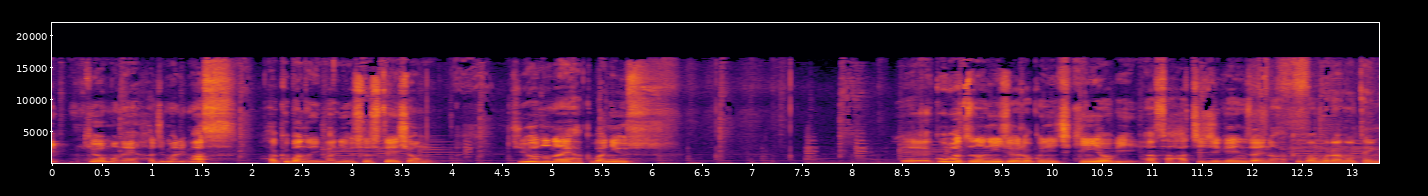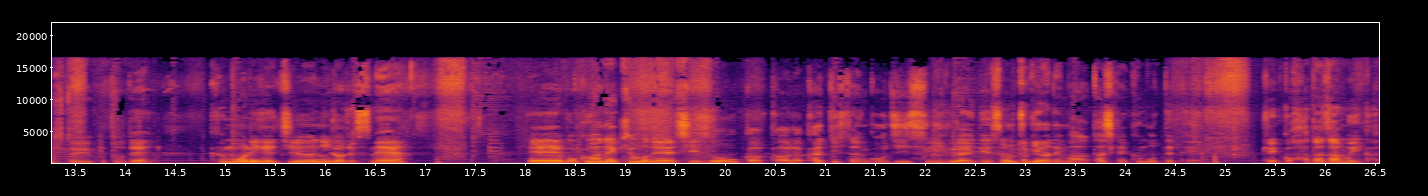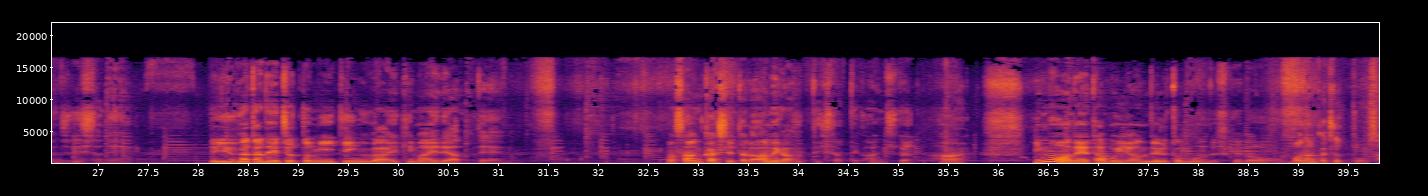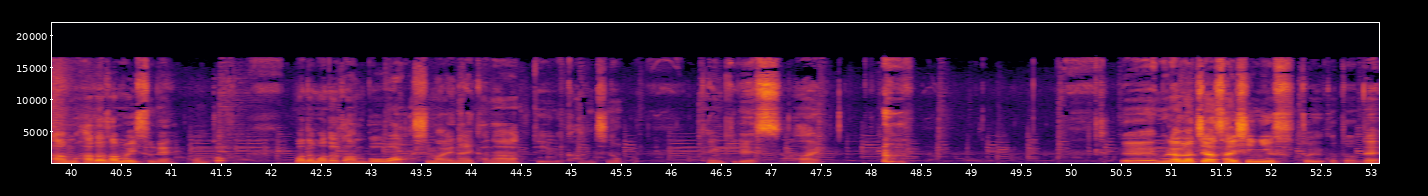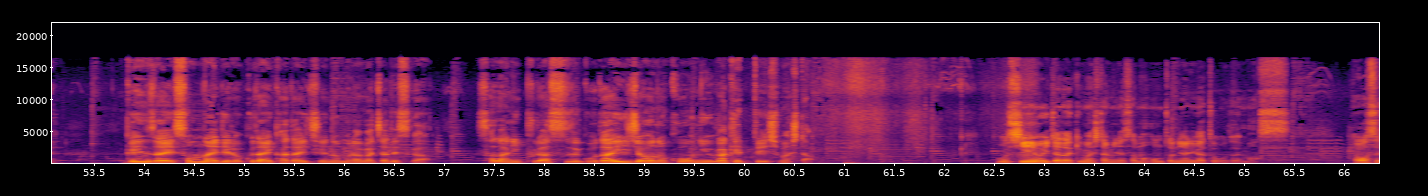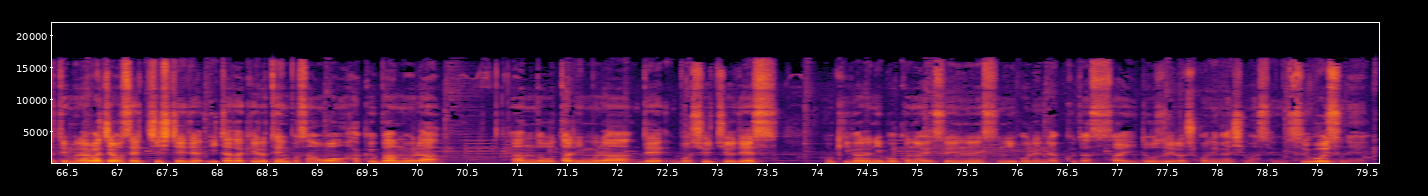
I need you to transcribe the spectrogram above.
はい今日もね始まります。白馬の今ニュースステーション。需要のない白馬ニュース、えー、5月の26日金曜日朝8時現在の白馬村の天気ということで曇りで12度ですね。えー、僕はね今日ね静岡から帰ってきたの5時過ぎぐらいでその時はねまあ確かに曇ってて結構肌寒い感じでしたね。で夕方ねちょっとミーティングが駅前であって、まあ、参加してたら雨が降ってきたって感じで。はい。今はね多分止んでると思うんですけどまあなんかちょっと寒肌寒いっすね。ほんと。まだまだ暖房はしまえないかなっていう感じの天気です。はい。えー、村ガチャ最新ニュースということで現在村内で6台課題中の村ガチャですがさらにプラス5台以上の購入が決定しました。ご支援をいただきました。皆様本当にありがとうございます。合わせて村ガチャを設置していただける店舗さんを白馬村小谷村で募集中です。お気軽に僕の SNS にご連絡ください。どうぞよろしくお願いします。すごいですね。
